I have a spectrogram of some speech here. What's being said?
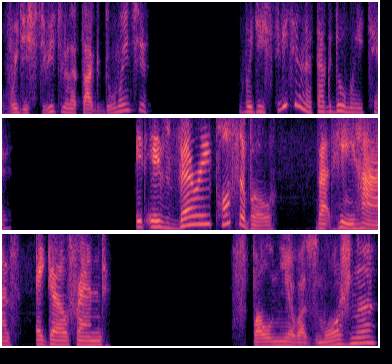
Вы действительно так думаете? Вы действительно так думаете? It is very possible that he has a girlfriend. Вполне возможно,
